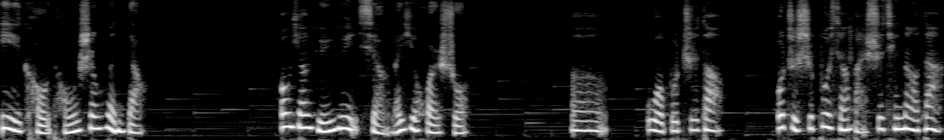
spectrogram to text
异口同声问道。欧阳云云想了一会儿说：“嗯。”我不知道，我只是不想把事情闹大。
